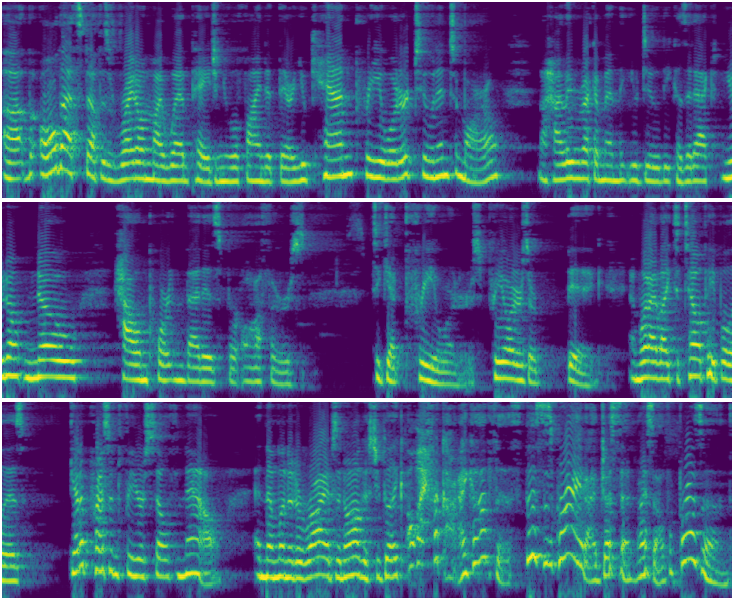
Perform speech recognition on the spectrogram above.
Uh, but all that stuff is right on my webpage, and you will find it there. You can pre-order Tune In Tomorrow. I highly recommend that you do because it act, you don't know how important that is for authors to get pre-orders. Pre-orders are big. And what I like to tell people is get a present for yourself now. And then when it arrives in August, you'd be like, oh, I forgot I got this. This is great. I've just sent myself a present.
